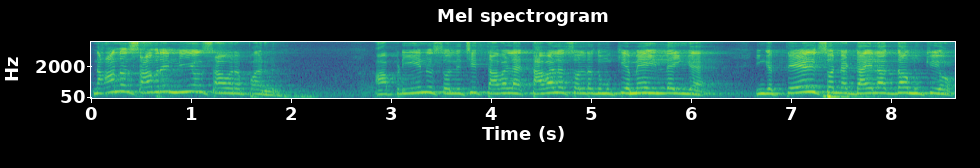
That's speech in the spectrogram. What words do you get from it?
நானும் சாவறேன் நீயும் சாவற பாரு. அப்படின்னு சொல்லிச்சு தவளை. தவளை சொல்கிறது முக்கியமே இல்லை இங்கே இங்கே தேள் சொன்ன டைலாக் தான் முக்கியம்.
